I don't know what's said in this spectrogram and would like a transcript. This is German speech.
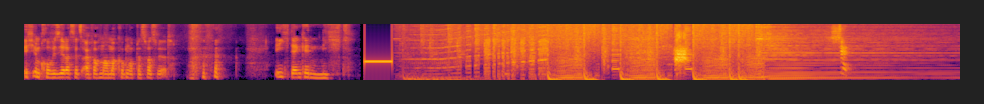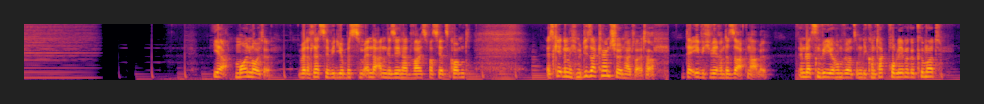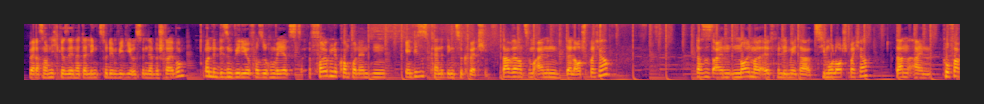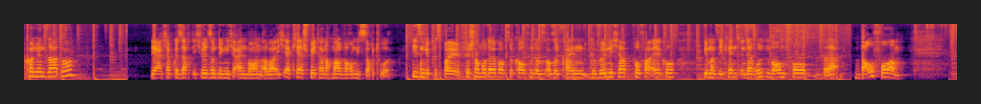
Ich improvisiere das jetzt einfach mal, mal gucken, ob das was wird. ich denke nicht. Ja, moin Leute. Wer das letzte Video bis zum Ende angesehen hat, weiß, was jetzt kommt. Es geht nämlich mit dieser kleinen Schönheit weiter. Der ewig währende Sargnagel. Im letzten Video haben wir uns um die Kontaktprobleme gekümmert. Wer das noch nicht gesehen hat, der Link zu dem Video ist in der Beschreibung. Und in diesem Video versuchen wir jetzt folgende Komponenten in dieses kleine Ding zu quetschen. Da wären zum einen der Lautsprecher. Das ist ein 9x11 mm Zimo-Lautsprecher. Dann ein Pufferkondensator. Ja, ich habe gesagt, ich will so ein Ding nicht einbauen, aber ich erkläre später nochmal, warum ich es doch tue. Diesen gibt es bei Fischer Modellbau zu kaufen. Das ist also kein gewöhnlicher Puffer-Elko, wie man sie kennt in der runden Baumfor äh, Bauform.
